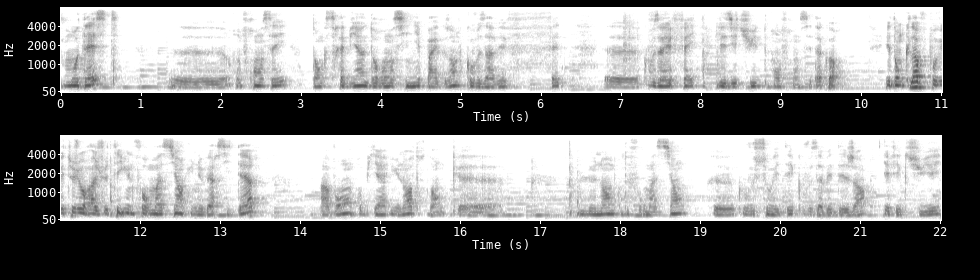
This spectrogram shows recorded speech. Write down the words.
modeste en français. Donc serait bien de renseigner par exemple que vous avez fait euh, que vous avez fait les études en français, d'accord? Et donc là, vous pouvez toujours ajouter une formation universitaire avant ou bien une autre, donc euh, le nombre de formations euh, que vous souhaitez, que vous avez déjà effectué,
